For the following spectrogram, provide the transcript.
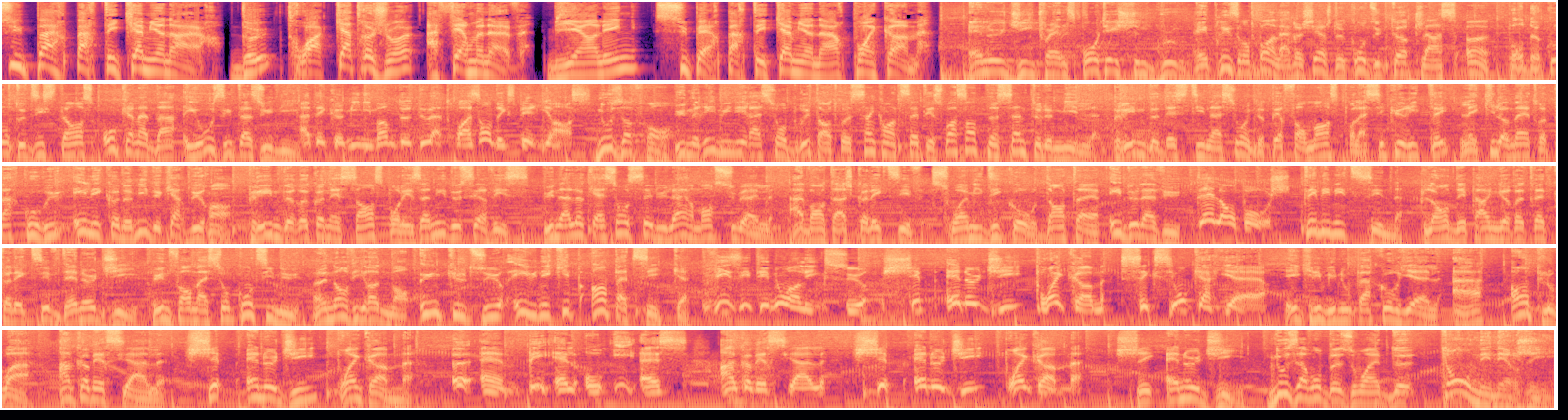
super party camionneur. 2, 3, 4 juin à Fermeneuve. Bien en ligne, superpartycamionneur.com. Energy Transportation Group est présentement à la recherche de conducteurs classe 1 pour de courtes distances au Canada et aux États-Unis avec un minimum de 2 à 3 ans d'expérience. Nous offrons une rémunération brute entre 57 et 69 cents le mille, prime de destination et de performance pour la sécurité, les kilomètres parcourus et l'économie de carburant, prime de reconnaissance pour les années de service, une allocation cellulaire mensuelle, avantages collectifs soins médicaux, dentaires et de la vue, dès l'embauche, télémédecine, plan d'épargne retraite collectif d'Energy, une formation continue, un environnement, une culture et une équipe empathique. Visitez-nous en ligne sur shipenergy.com, section carrière. Écrivez-nous par courriel à emploi en commercial shipenergy.com. E-M-P-L-O-I-S en commercial shipenergy.com. Chez Energy, nous avons besoin de ton énergie.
